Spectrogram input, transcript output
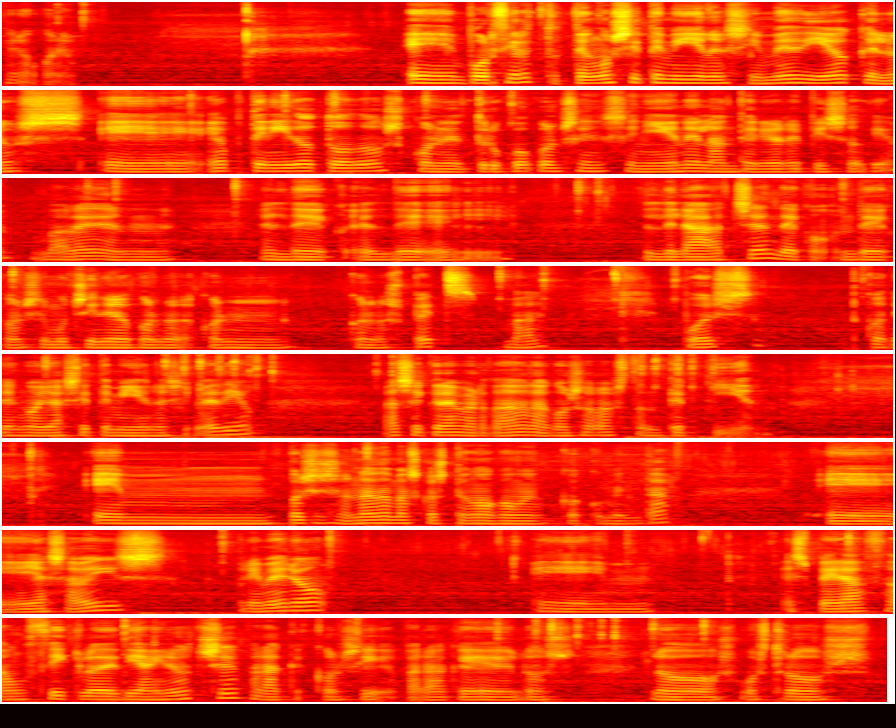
Pero bueno. Eh, por cierto, tengo 7 millones y medio que los eh, he obtenido todos con el truco que os enseñé en el anterior episodio, ¿vale? El de, el de, el, de la H, de, conseguir mucho dinero con, con, con, los pets, ¿vale? Pues tengo ya 7 millones y medio, así que la verdad la cosa bastante bien. Eh, pues eso, nada más que os tengo que comentar. Eh, ya sabéis, primero... Esperad a un ciclo de día y noche para que para que los, los vuestros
